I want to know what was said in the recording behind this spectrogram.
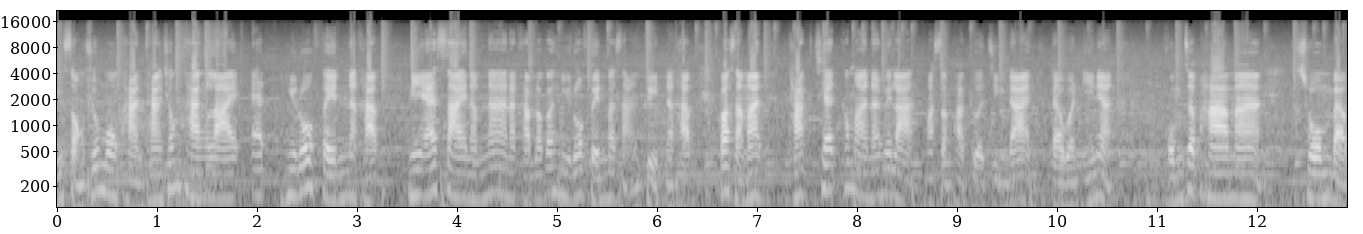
1-2 ชั่วโมงผ่านทางช่องทาง Line at Hero Friend นะครับมีแอดไซน์นำหน้านะครับแล้วก็ Hero Friend ภาษาอังกฤษนะครับก็สามารถทักแชทเข้ามานัดเวลามาสัมผัสตัวจริงได้ แต่วันนี้เนี่ยผมจะพามาชมแบบ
